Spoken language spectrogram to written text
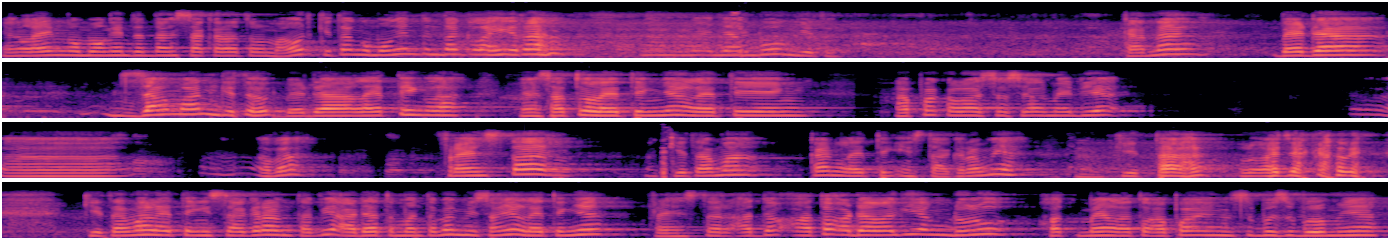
Yang lain ngomongin tentang sakaratul maut, kita ngomongin tentang kelahiran, nggak nyambung gitu. Karena beda zaman gitu, beda letting lah. Yang satu lettingnya letting apa kalau sosial media uh, apa Friendster. Kita mah kan lighting Instagram ya. Kita lu aja kali. Kita mah lighting Instagram, tapi ada teman-teman misalnya lightingnya Friendster atau atau ada lagi yang dulu Hotmail atau apa yang sebelum-sebelumnya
